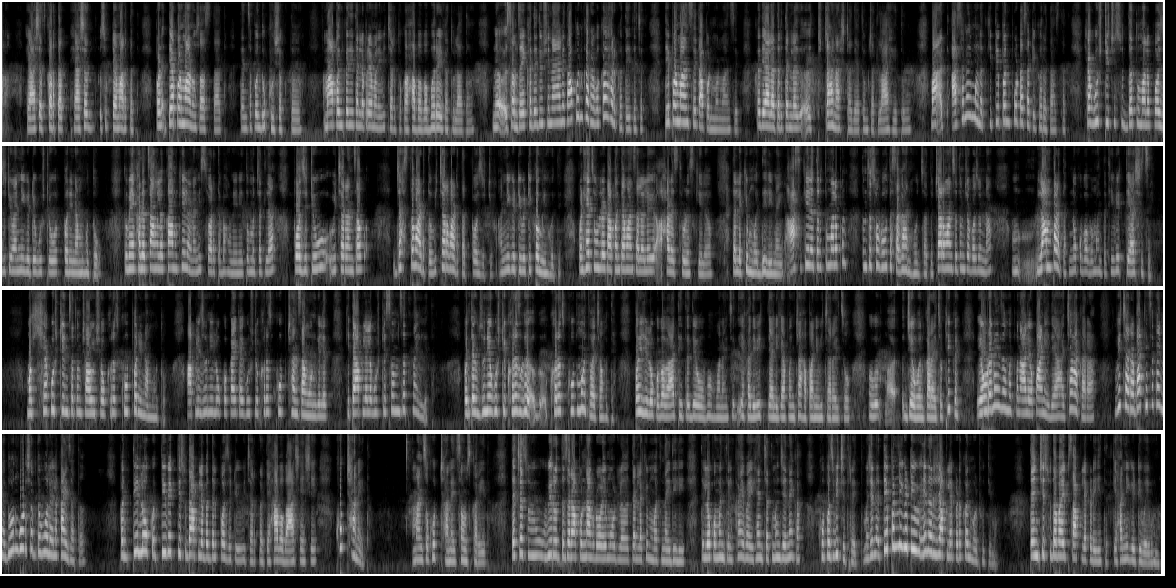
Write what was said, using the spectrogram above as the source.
हे अशाच करतात हे अशाच सुट्ट्या मारतात. पण त्या पण माणूस असतात त्यांचं पण दुखू शकतं. मग आपण कधी त्यांना प्रेमाने विचारतो का हा बाबा बरं आहे का तुला आता? न समजा एखाद्या दिवशी नाही आले तर आपण करावं काय हरकत आहे त्याच्यात? ते पण माणसं आहेत आपण पण माणसं आहेत. कधी आला तर त्यांना चहा नाश्ता द्या तुमच्यातला आहे तो. मग असं नाही म्हणत की ते पण पोटासाठी करत असतात. ह्या गोष्टीची सुद्धा तुम्हाला पॉझिटिव्ह आणि निगेटिव्ह गोष्टीवर परिणाम होतो. तुम्ही एखादं चांगलं काम केलं ना निस्वार्थ भावनेने तुमच्यातल्या पॉझिटिव्ह विचारांचा जास्त वाढतं विचार वाढतात पॉझिटिव्ह आणि निगेटिव्हिटी कमी होते. पण ह्याच उलट आपण त्या माणसाला लय हाडस थोडंस केलं त्याला किंमत दिली नाही. असं केलं तर तुम्हाला पण तुमचा स्वभाव तसा घाण होत जातो. चार माणसं तुमच्यापासून ना लांब पाळतात. नको बाबा म्हणतात ही व्यक्ती अशीच आहे. मग ह्या गोष्टींचा तुमच्या आयुष्यावर खरंच खूप परिणाम होतो. आपली जुनी लोक काय काय गोष्टी खरंच खूप छान सांगून गेलेत की त्या आपल्याला गोष्टी समजत नाही आहेत पण त्या जुन्या गोष्टी खरंच घ खरंच खूप महत्त्वाच्या होत्या. पहिली लोक बघा अतिथं देवोभव म्हणायचे. एखादी व्यक्ती आली की आपण चहा पाणी विचारायचो जेवण करायचो ठीक आहे. एवढं नाही जमत पण आल्यावर पाणी द्या चहा करा. विचारा बाकीचं काही नाही. दोन गोड शब्द बोलायला काय जातं? पण ती लोक ती व्यक्तीसुद्धा आपल्याबद्दल पॉझिटिव्ह विचार करते. हा बाबा असे असे. खूप छान आहेत. माणसं खूप छान आहेत संस्कारित त्याच्याच विरुद्ध जर आपण नागडोळे मोडलं त्यांना किंमत नाही दिली ते लोक म्हणतील काय बाई ह्यांच्यात म्हणजे नाही का खूपच विचित्र आहेत. म्हणजे ना ते पण निगेटिव्ह एनर्जी आपल्याकडं कन्वर्ट होती मग. त्यांची सुद्धा आपल्याकडे येतात की हा निगेटिव्ह आहे म्हणून.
